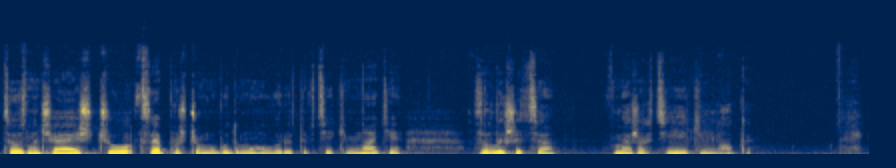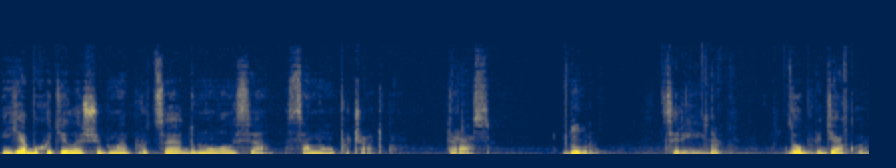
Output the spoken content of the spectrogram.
Це означає, що все, про що ми будемо говорити в цій кімнаті, залишиться в межах цієї кімнати. І я би хотіла, щоб ми про це домовилися з самого початку. Тарас, Добре. Сергій. Так. Добре, дякую.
